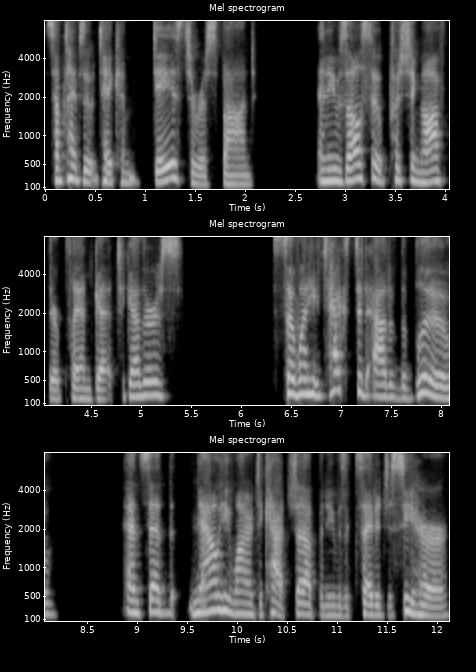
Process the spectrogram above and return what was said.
Sometimes it would take him days to respond. And he was also pushing off their planned get togethers. So when he texted out of the blue and said now he wanted to catch up and he was excited to see her,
